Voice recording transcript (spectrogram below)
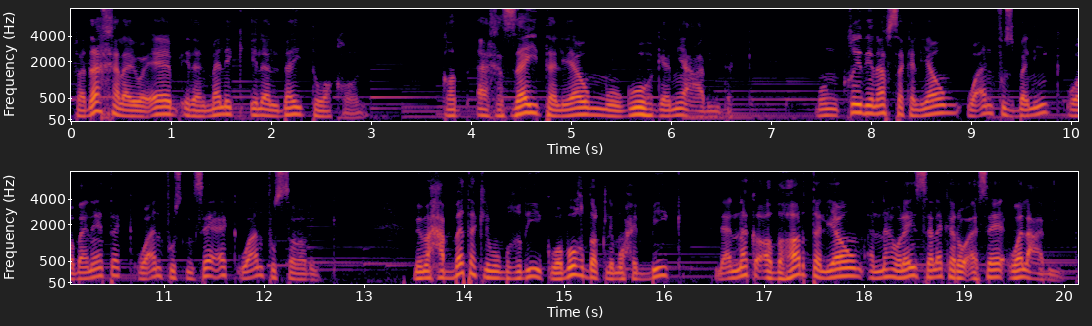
فدخل يؤاب إلى الملك إلى البيت وقال قد أخزيت اليوم وجوه جميع عبيدك. منقذ نفسك اليوم وأنفس بنيك وبناتك وأنفس نسائك وأنفس سراريك. بمحبتك لمبغضيك وبغضك لمحبيك لأنك أظهرت اليوم أنه ليس لك رؤساء ولا عبيد.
